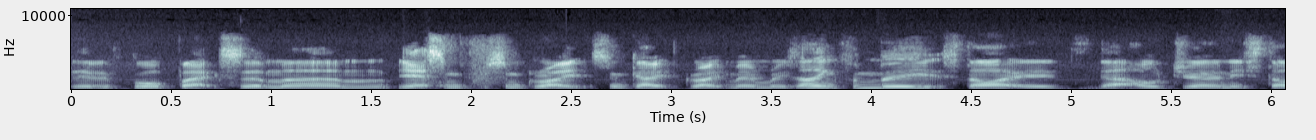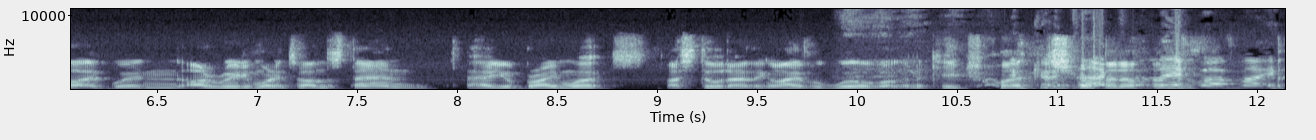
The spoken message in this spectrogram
It brought back some um, yeah some some great some great great memories. I think for me it started that whole journey started when I really wanted to understand how your brain works. I still don't think I ever will, but I'm going to keep trying. Trying to that one, mate.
